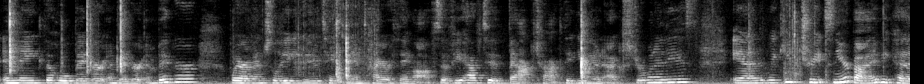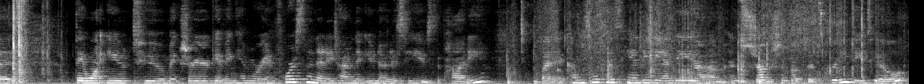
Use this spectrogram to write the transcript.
and make the hole bigger and bigger and bigger where eventually you take the entire thing off. So if you have to backtrack, they give you an extra one of these. And we keep treats nearby because they want you to make sure you're giving him reinforcement anytime that you notice he used the potty. But it comes with this handy dandy um, instruction book that's pretty detailed.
